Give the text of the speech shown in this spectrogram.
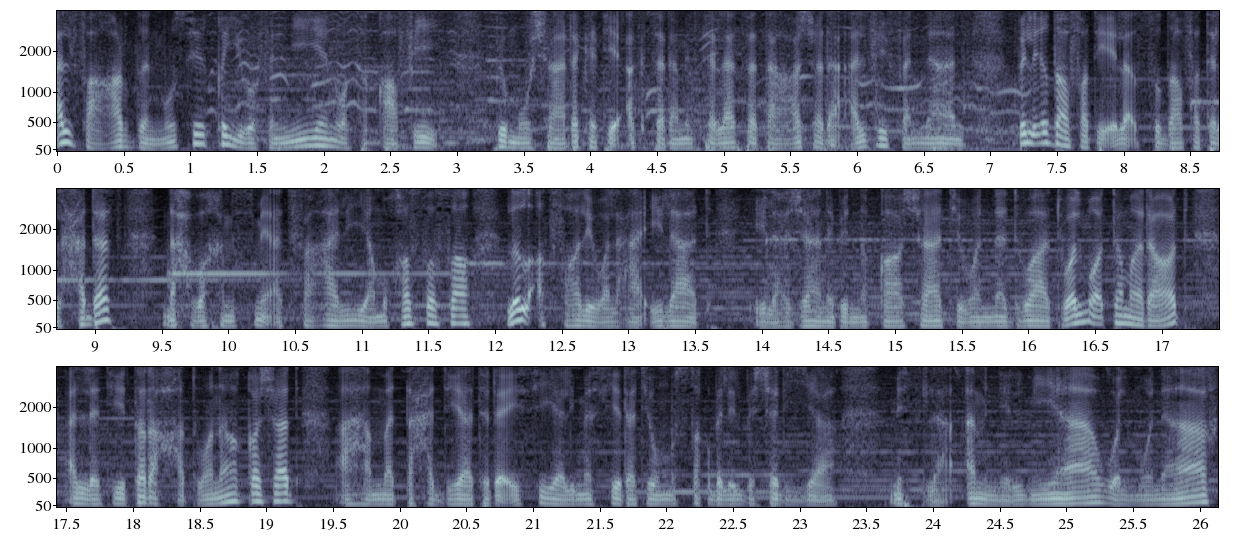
ألف عرض موسيقي وفني وثقافي بمشاركة أكثر من 13 ألف فنان بالإضافة إلى استضافة الحدث نحو 500 فعالية مخصصة للأطفال والعائلات إلى جانب النقاشات والندوات والمؤتمرات التي طرحت وناقشت أهم التحديات الرئيسية لمسيرة ومستقبل البشرية مثل أمن المياه والمناخ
